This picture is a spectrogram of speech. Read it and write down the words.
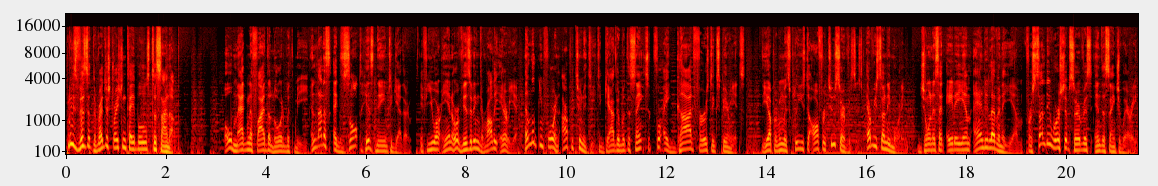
Please visit the registration tables to sign up. Oh, magnify the Lord with me, and let us exalt his name together. If you are in or visiting the Raleigh area and looking for an opportunity to gather with the saints for a God first experience, the Upper Room is pleased to offer two services every Sunday morning. Join us at 8 a.m. and 11 a.m. for Sunday worship service in the sanctuary.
